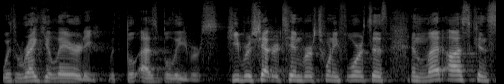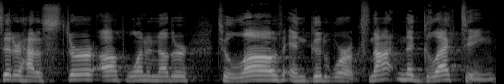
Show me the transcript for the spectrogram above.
with regularity with, as believers. Hebrews chapter 10, verse 24, it says, And let us consider how to stir up one another to love and good works, not neglecting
